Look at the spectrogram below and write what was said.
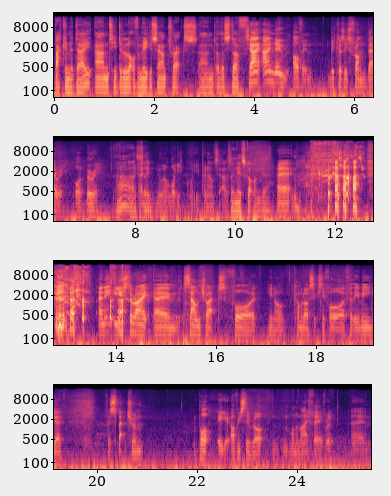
back in the day, and he did a lot of Amiga soundtracks and other stuff. See, I, I knew of him because he's from Bury or Bury, Ah, so, depending on what you what you pronounce it as. so near Scotland, yeah. Uh, and he, he used to write um, soundtracks for you know Commodore 64, for the Amiga, for Spectrum. But he obviously wrote one of my favourite um,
